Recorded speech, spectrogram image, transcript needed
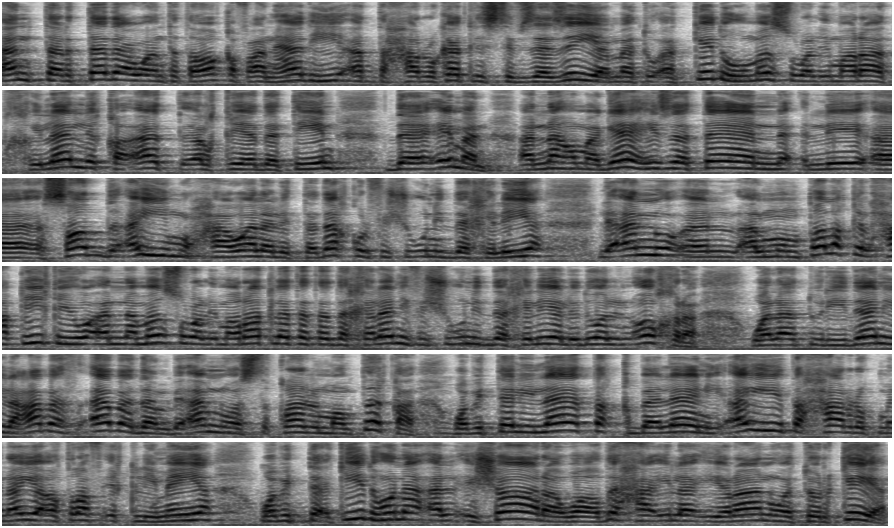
أن ترتدع وأن تتوقف عن هذه التحركات الاستفزازية. ما تؤكده مصر والإمارات خلال لقاءات القيادتين دائما أنهما جاهزتان لصد أي محاولة للتدخل في الشؤون الداخلية لأنه المنطلق الحقيقي هو أن مصر والإمارات لا تتدخلان في الشؤون الداخلية لدول أخرى. ولا تريدان العبث ابدا بأمن واستقرار المنطقة وبالتالي لا تقبلان أي تحرك من أي أطراف إقليمية وبالتأكيد هنا الإشارة واضحة إلى إيران وتركيا.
